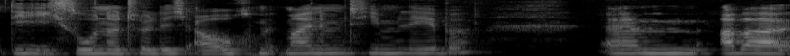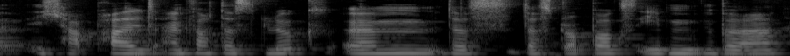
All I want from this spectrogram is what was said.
die ich so natürlich auch mit meinem Team lebe. Ähm, aber ich habe halt einfach das Glück, ähm, dass, dass Dropbox eben über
